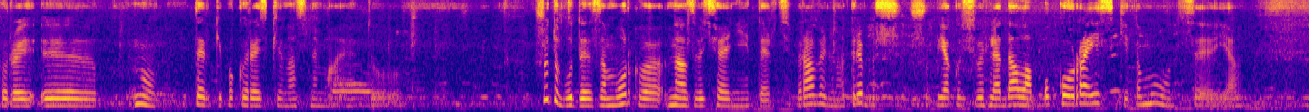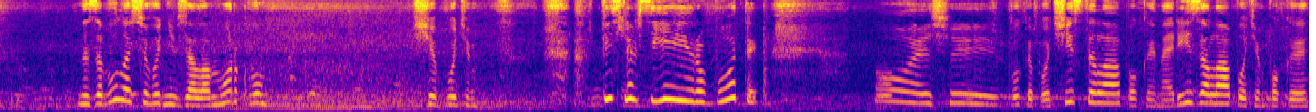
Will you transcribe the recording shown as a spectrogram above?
Коре... е, ну, терки по-корейськи у нас немає. То... Що то буде за морква на звичайній терці? Правильно? Треба ж, щоб якось виглядала по-корейськи, тому це я не забула. Сьогодні взяла моркву. Ще потім, після всієї роботи. Ой, ще поки почистила, поки нарізала, потім поки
